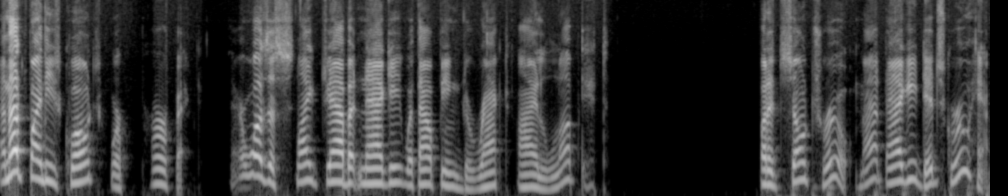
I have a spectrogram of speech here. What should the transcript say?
And that's why these quotes were perfect. There was a slight jab at Nagy without being direct. I loved it. But it's so true. Matt Nagy did screw him.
